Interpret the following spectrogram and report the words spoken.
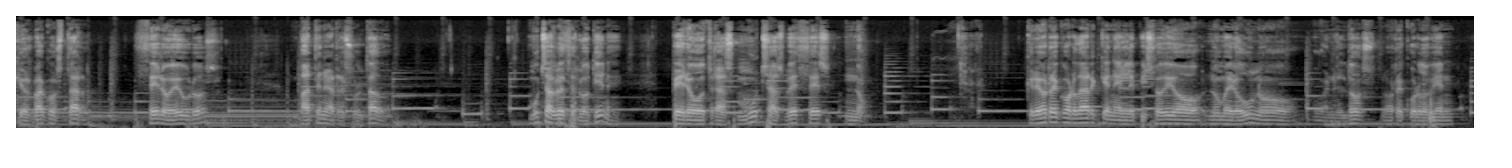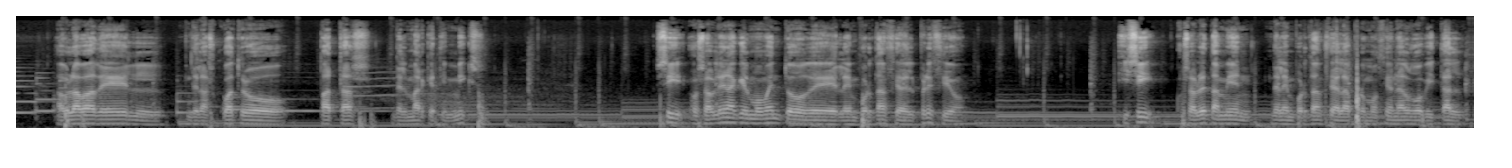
que os va a costar 0 euros va a tener resultado. Muchas veces lo tiene, pero otras muchas veces no. Creo recordar que en el episodio número 1 o en el 2, no recuerdo bien, hablaba de las cuatro patas del marketing mix. Sí, os hablé en aquel momento de la importancia del precio. Y sí, os hablé también de la importancia de la promoción, algo vital.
